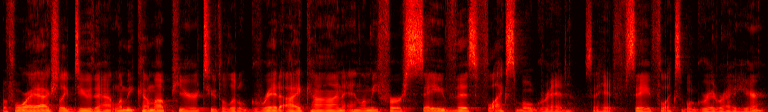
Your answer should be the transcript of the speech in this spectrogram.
Before I actually do that, let me come up here to the little grid icon and let me first save this flexible grid. So hit save flexible grid right here.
